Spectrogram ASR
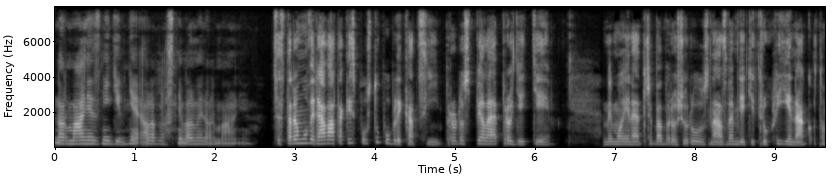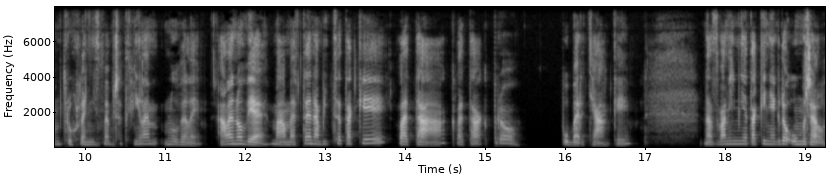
normálně zní divně, ale vlastně velmi normálně. Cesta domů vydává taky spoustu publikací pro dospělé, pro děti. Mimo jiné třeba brožuru s názvem Děti truchlí jinak, o tom truchlení jsme před chvílem mluvili. Ale nově máme v té nabídce taky leták, leták pro puberťáky. Nazvaný mě taky někdo umřel.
